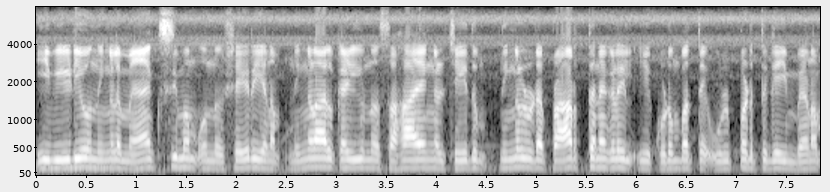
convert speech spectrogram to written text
ഈ വീഡിയോ നിങ്ങൾ മാക്സിമം ഒന്ന് ഷെയർ ചെയ്യണം. നിങ്ങളാൽ കഴിയുന്ന സഹായങ്ങൾ ചെയ്തും നിങ്ങളുടെ പ്രാർത്ഥനകളിൽ ഈ കുടുംബത്തെ ഉൾപ്പെടുത്തുകയും വേണം.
